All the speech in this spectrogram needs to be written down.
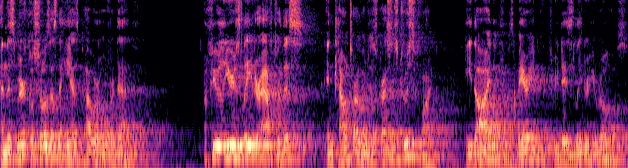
And this miracle shows us that he has power over death. A few years later, after this encounter, our Lord Jesus Christ was crucified. He died and he was buried, and three days later he rose.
